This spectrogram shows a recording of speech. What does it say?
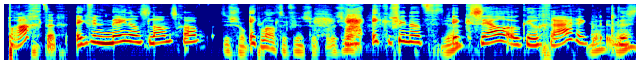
prachtig. Ik vind het Nederlands landschap. Het is zo ik- plat. Ik vind het zo plat. Het is wel- Ja, ik vind dat. Ja? Ik zeil ook heel graag. Ik, Ja, dus,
